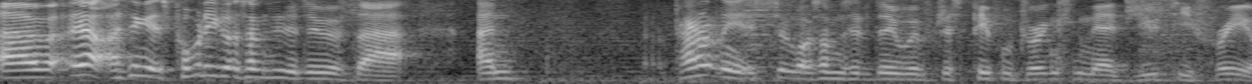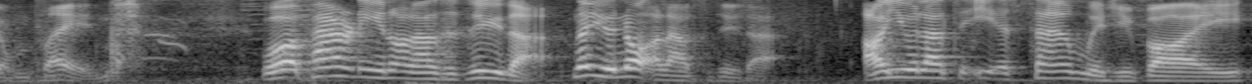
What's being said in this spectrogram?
Um, yeah, I think it's probably got something to do with that, and apparently it's still got something to do with just people drinking their duty free on planes. well, apparently you're not allowed to do that. no, you're not allowed to do that. Are you allowed to eat a sandwich you buy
